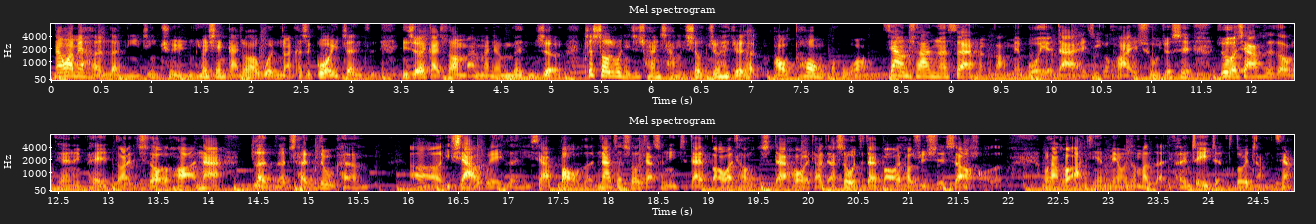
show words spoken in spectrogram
那外面很冷，你一进去，你会先感受到温暖，可是过一阵子，你只会感受到满满的闷热。这时候，如果你是穿长袖，你就会觉得好痛苦哦。这样穿呢，虽然很方便，不过也带来几个坏处，就是如果像像是冬天你配短袖的话，那冷的程度可能。啊，一下微冷，一下暴冷。那这时候，假设你只带薄外套，只带厚外套。假设我只带薄外套去学校好了，我想说啊，今天没有那么冷，可能这一整都会长这样，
